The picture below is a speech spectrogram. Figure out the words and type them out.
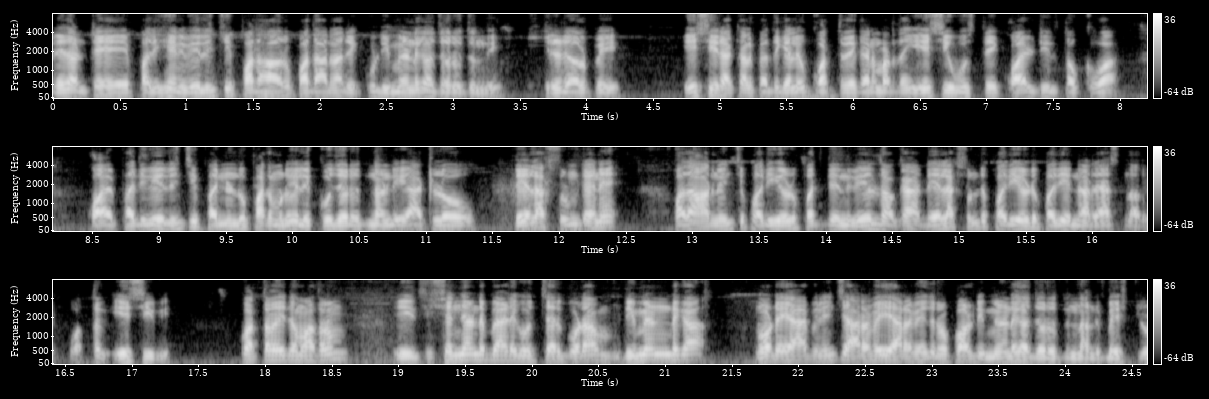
లేదంటే పదిహేను వేలు నుంచి పదహారు పదహారున్నర ఎక్కువ డిమాండ్గా జరుగుతుంది త్రీ డబల్ ఫైవ్. ఏసీ రకాలు పెద్దగా లేవు కొత్తవే కనబడతాయి. ఏసీ వస్తే క్వాలిటీలు తక్కువ. క్వా- పదివేలు నుంచి పన్నెండు పదమూడు వేలు ఎక్కువ జరుగుతుందండి. అట్లో డేలక్స్ ఉంటేనే పదహారు నుంచి పదిహేడు పద్దెనిమిది వేలు దాకా. డేలక్స్ ఉంటే పదిహేడు పదిహేనున్నర వేస్తున్నారు కొత్త ఏసీవి. కొత్తవి అయితే మాత్రం ఈ సెంజండ్ బ్యాడ్కి వచ్చారు కూడా డిమాండ్గా నూట యాభై నుంచి అరవై అరవై ఐదు రూపాయలు డిమాండ్గా జరుగుతుందండి. బెస్ట్లు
